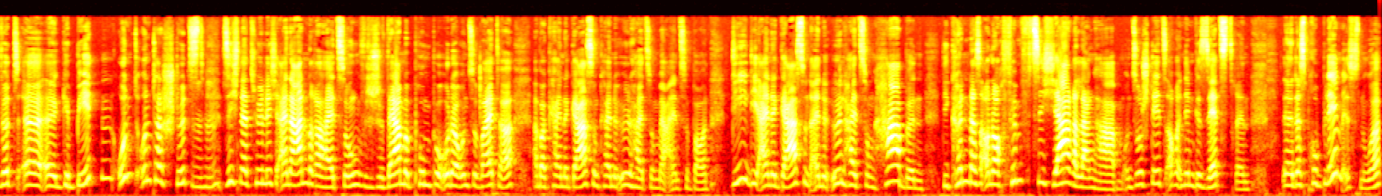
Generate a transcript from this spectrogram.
wird äh, äh gebeten und unterstützt, mhm. sich natürlich eine andere Heizung, Wärmepumpe oder und so weiter, aber keine Gas- und keine Ölheizung mehr einzubauen. Die, die eine Gas- und eine Ölheizung haben, die können das auch noch 50 Jahre lang haben. Und so steht es auch in dem Gesetz drin. Äh, das Problem ist nur,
